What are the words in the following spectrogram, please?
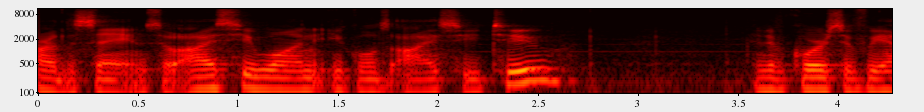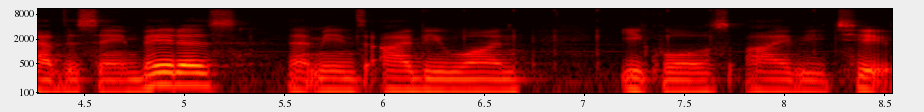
are the same. So IC1 equals IC2. And of course, if we have the same betas, that means IB1 equals IB2.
